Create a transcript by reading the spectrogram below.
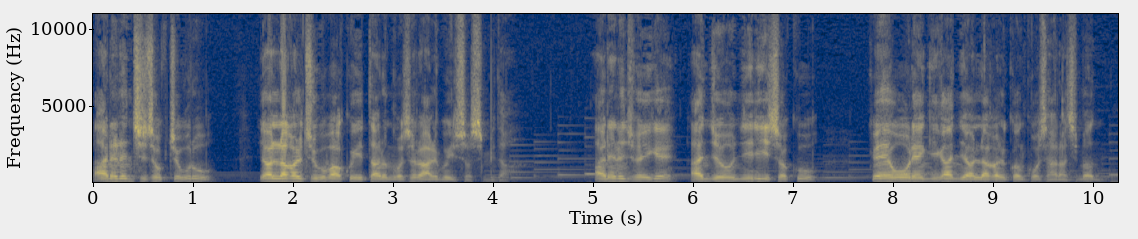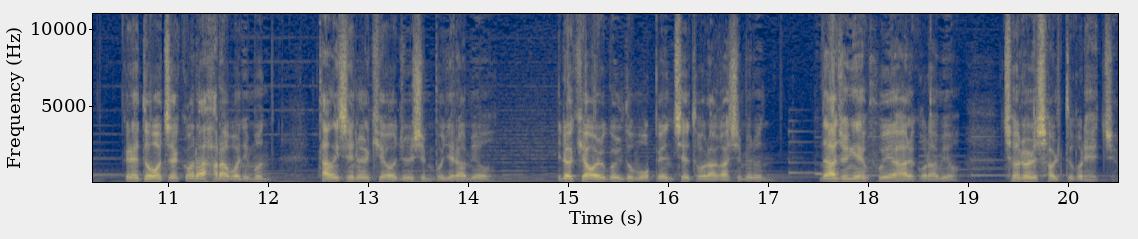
아내는 지속적으로 연락을 주고받고 있다는 것을 알고 있었습니다. 아내는 저에게 안 좋은 일이 있었고 꽤 오랜 기간 연락을 끊고 살았지만 그래도 어쨌거나 할아버님은 당신을 키워주신 분이라며 이렇게 얼굴도 못 뵌 채 돌아가시면은 나중에 후회할 거라며 저를 설득을 했죠.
